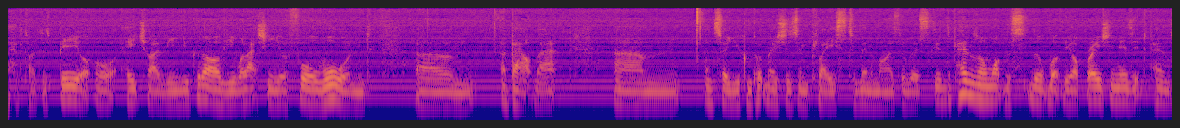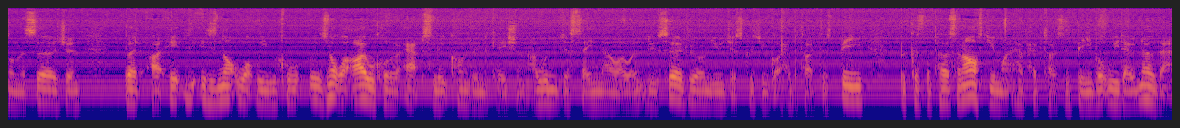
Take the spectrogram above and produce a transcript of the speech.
hepatitis B or, or HIV, you could argue, well, actually, you're forewarned um, about that. Um, and so you can put measures in place to minimise the risk. It depends on what the, what the operation is. It depends on the surgeon but uh, it, it is not what we would call it's not what I would call an absolute contraindication. I wouldn't just say no, I won't do surgery on you just because you've got hepatitis B, because the person after you might have hepatitis B, but we don't know that.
